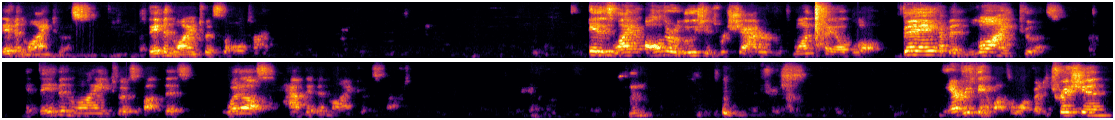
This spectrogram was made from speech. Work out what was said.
they've been lying to us. They've been lying to us the whole time. It is like all their illusions were shattered with one failed blow. They have been lying to us. If they've been lying to us about this, what else have they been lying to us about? Hmm? Everything about the war, but attrition,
